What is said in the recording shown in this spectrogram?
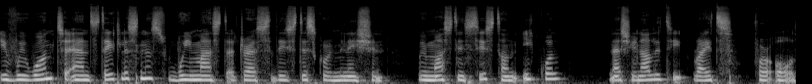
If we want to end statelessness, we must address this discrimination. We must insist on equal nationality rights for all.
